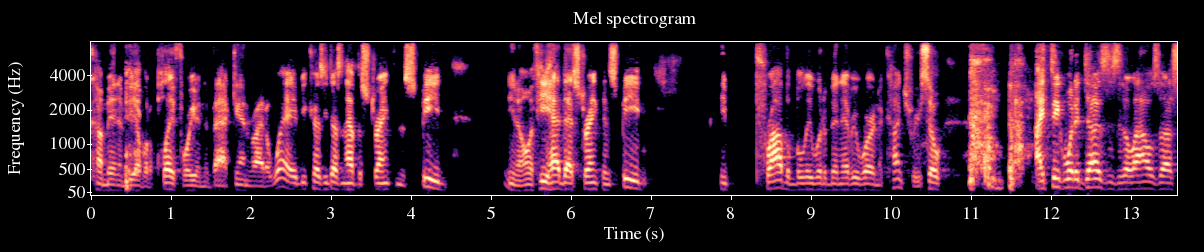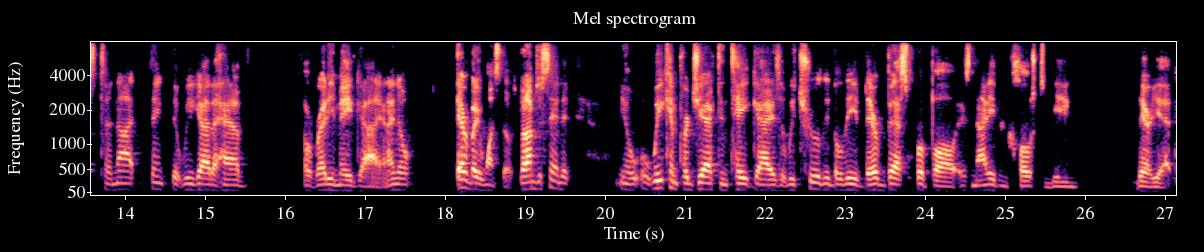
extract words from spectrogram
come in and be able to play for you in the back end right away because he doesn't have the strength and the speed. You know, if he had that strength and speed, he probably would have been everywhere in the country. So I think what it does is it allows us to not think that we got to have a ready-made guy. And I know everybody wants those, but I'm just saying that – you know, we can project and take guys that we truly believe their best football is not even close to being there yet.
